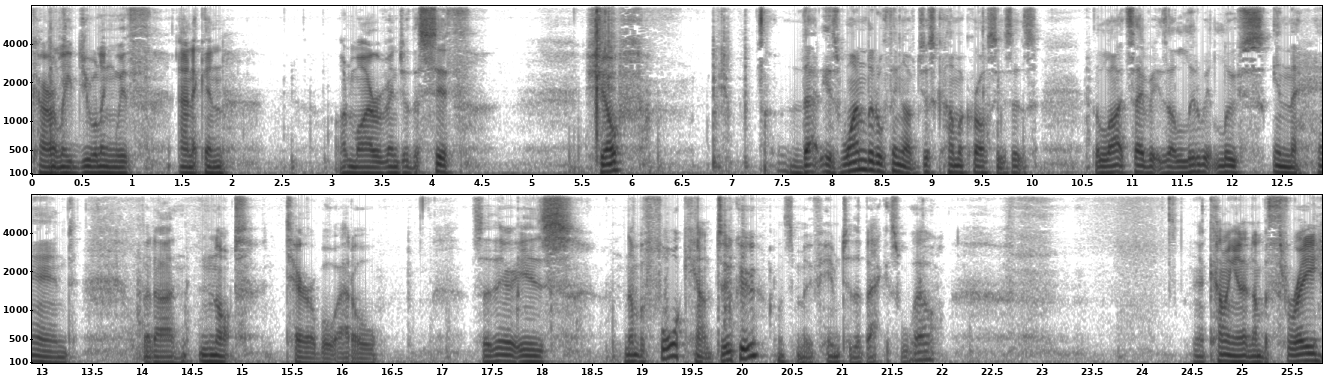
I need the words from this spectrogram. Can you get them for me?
currently dueling with Anakin on my Revenge of the Sith shelf. That is one little thing I've just come across is it's the lightsaber is a little bit loose in the hand, but uh, not terrible at all. So there is number four, Count Dooku. Let's move him to the back as well. Now coming in at number three,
